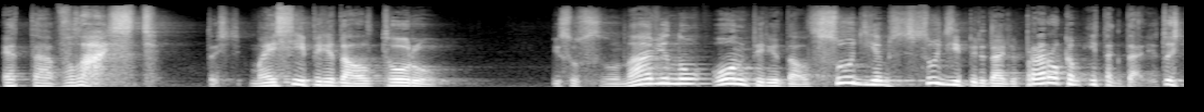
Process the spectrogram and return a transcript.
это власть. То есть Моисей передал Тору Иисусу Навину, он передал судьям, судьи передали пророкам и так далее. То есть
